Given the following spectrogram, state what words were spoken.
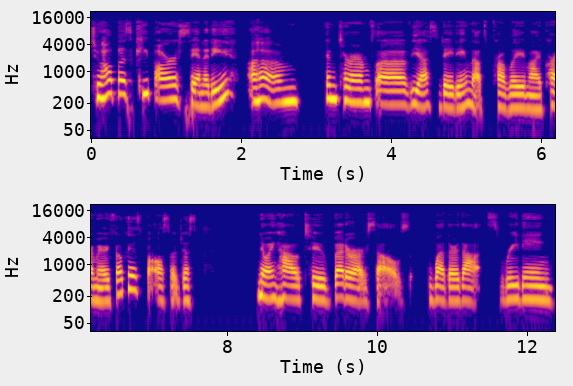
to help us keep our sanity. Um, in terms of, yes, dating, that's probably my primary focus, but also just knowing how to better ourselves, whether that's reading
